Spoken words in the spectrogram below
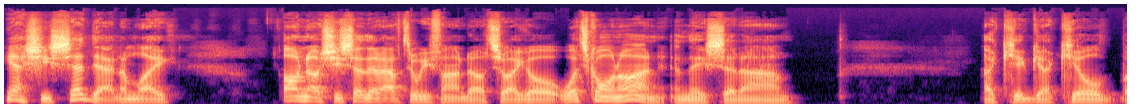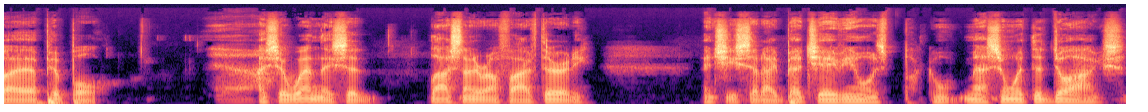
Yeah, she said that. And I'm like, oh no, she said that after we found out. So I go, what's going on? And they said, um, a kid got killed by a pit bull. Yeah. I said, when? They said, last night around 5.30. And she said, I bet Javian was fucking messing with the dogs,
